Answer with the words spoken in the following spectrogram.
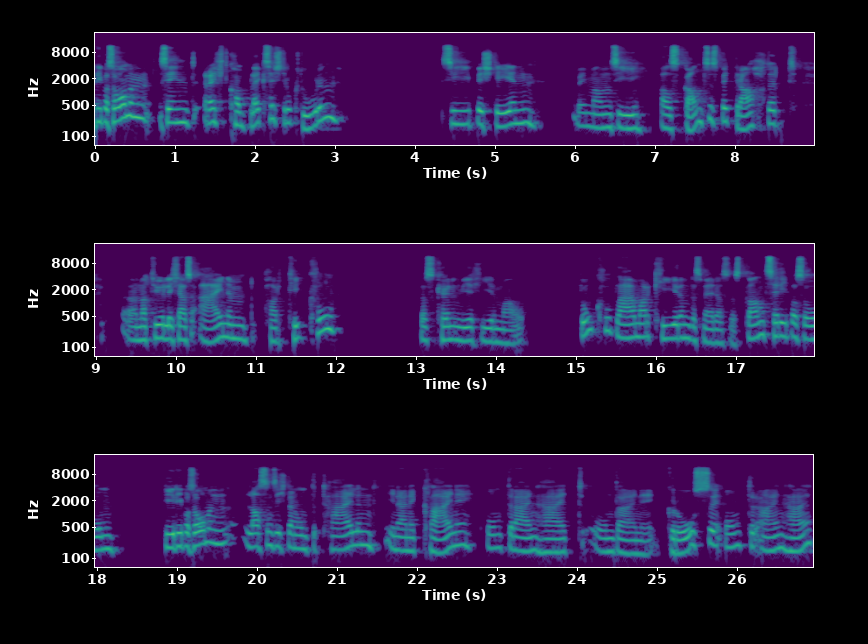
Ribosomen sind recht komplexe Strukturen. Sie bestehen, wenn man sie als Ganzes betrachtet, äh, natürlich aus einem Partikel. Das können wir hier mal dunkelblau markieren. Das wäre also das ganze Ribosom. Die Ribosomen lassen sich dann unterteilen in eine kleine Untereinheit und eine große Untereinheit.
